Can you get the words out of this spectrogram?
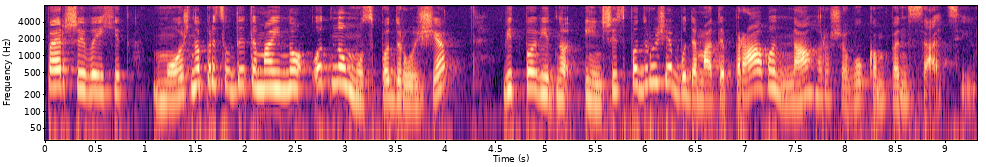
Перший вихід можна присудити майно одному з подружжя. Відповідно, інший з подружжя буде мати право на грошову компенсацію.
